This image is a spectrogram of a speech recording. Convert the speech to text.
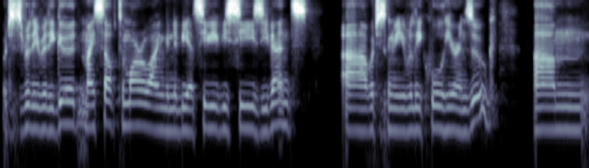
which is really really good. Myself tomorrow, I'm gonna be at CVVC's event, uh, which is gonna be really cool here in Zug. Um,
